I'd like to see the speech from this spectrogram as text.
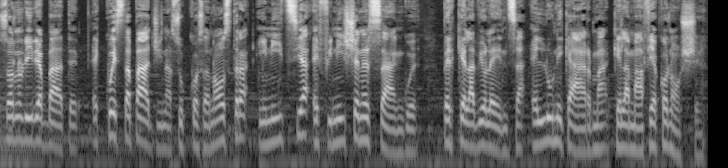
Sono Lirio Abate e questa pagina su Cosa Nostra inizia e finisce nel sangue, perché la violenza è l'unica arma che la mafia conosce.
